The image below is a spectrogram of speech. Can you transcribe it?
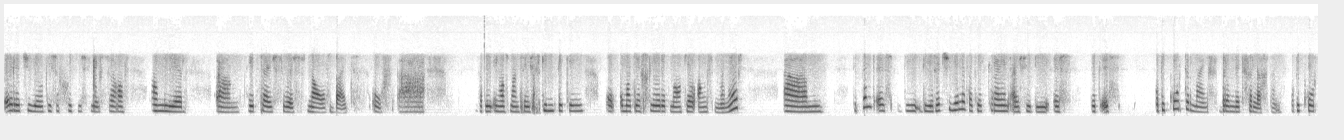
ritueeltjies of goedjies vir jouself aanleer. Ehm um, het sy soos nails byt of uh wat die Engelsman sê skin picking omdat jy glo dit maak jou angs minder. Ehm um, Die punt is die die rituele wat jy kry in OCD is dit is op die kort termyn bring dit verligting op die kort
